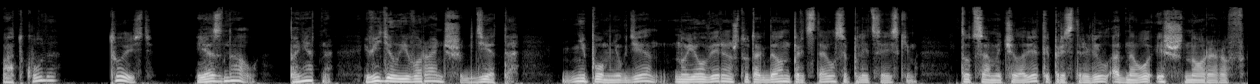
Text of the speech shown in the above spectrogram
Откуда? То есть, я знал. Понятно? Видел его раньше, где-то. Не помню где, но я уверен, что тогда он представился полицейским». Тот самый человек и пристрелил одного из шнореров.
